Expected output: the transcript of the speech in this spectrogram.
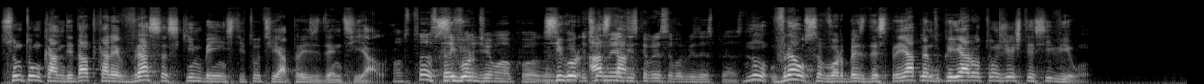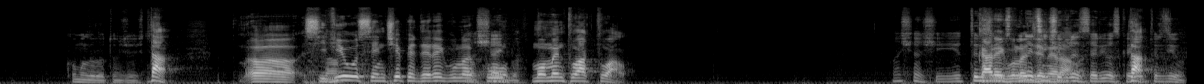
Sunt un candidat care vrea să schimbe instituția prezidențială. Stați, că Sigur- ajungem acolo. sigur, de ce nu asta- mi-a zis că vreți să vorbiți despre asta? Nu, vreau să vorbesc despre ea pentru că ea rotunjește CV-ul. Cum îl rotunjești? Da. Uh, CV-ul se începe de regulă La cu șaibă. momentul actual. Așa, și e târziu. Ca regulă Spuneți-mi ce generală. vreți, serios, că Da. e târziu.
